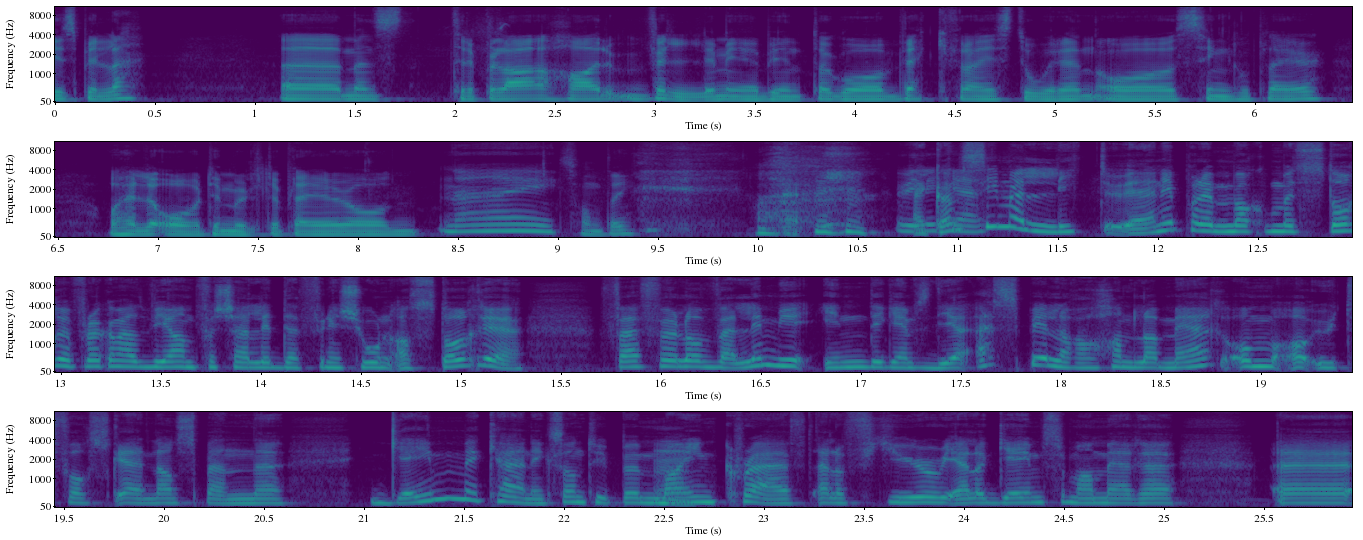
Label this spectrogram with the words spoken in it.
i spillet. Uh, mens Trippel A har veldig mye begynt å gå vekk fra historien og singleplayer og heller over til multiplayer og Nei, sånne ting. Jeg kan si meg litt uenig på det med med story, for det kan være at vi har en forskjellig definisjon av story. For jeg føler veldig mye indie games DRS-spillere spiller, har handla mer om å utforske en eller annen spennende game mechanic, sånn type Minecraft eller Fury, eller games som har mer uh,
